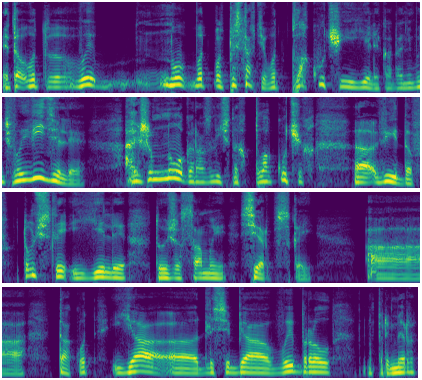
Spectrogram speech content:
Это вот вы, ну вот, вот представьте, вот плакучие ели когда-нибудь вы видели? А их же много различных плакучих э, видов, в том числе и ели той же самой сербской. А, так вот, я э, для себя выбрал, например,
